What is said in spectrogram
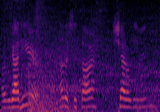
What do we got here? Another Sithar, Shadow Demon.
